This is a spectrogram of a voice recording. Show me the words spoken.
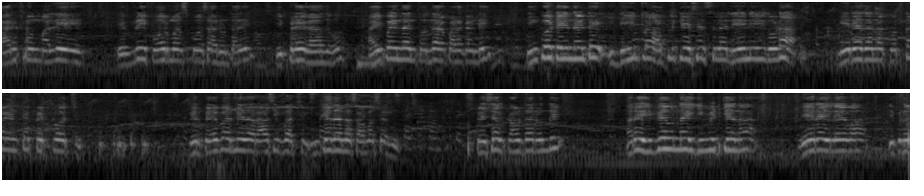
కార్యక్రమం మళ్ళీ ఎవ్రీ ఫోర్ మంత్స్కి ఒకసారి ఉంటుంది. ఇప్పుడే కాదు. అయిపోయిందని తొందర పడకండి ఇంకోటి ఏంటంటే దీంట్లో అప్లికేషన్స్లో లేనివి కూడా మీరు ఏదైనా కొత్త ఉంటే పెట్టుకోవచ్చు. మీరు పేపర్ మీద రాసి ఇవ్వచ్చు. ఇంకేదైనా సమస్య ఉంది. స్పెషల్ కౌంటర్ ఉంది. అరే ఇవే ఉన్నాయి ఇవిటికేనా వేరే లేవా? ఇప్పుడు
